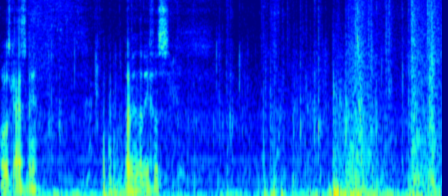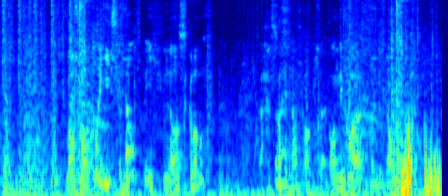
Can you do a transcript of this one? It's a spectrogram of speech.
Oh, those guys in here. Right underneath us. No scope, please help me. No scope. I swear no scopes only work when you don't want them.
